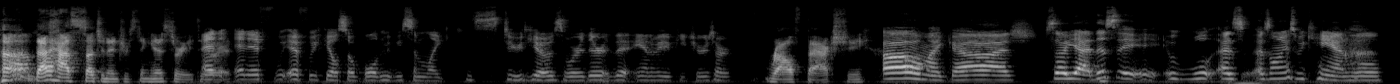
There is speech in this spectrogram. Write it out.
Um, that has such an interesting history to and it. and if we, if we feel so bold, maybe some like studios where they're, the animated features are Ralph Bakshi. Oh my gosh. So yeah, this it, it will as as long as we can, we'll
